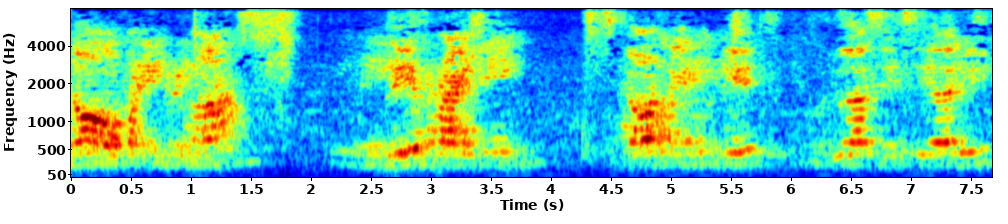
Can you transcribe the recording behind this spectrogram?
No opening remarks. Brief writing. Don't end with yours sincerely.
